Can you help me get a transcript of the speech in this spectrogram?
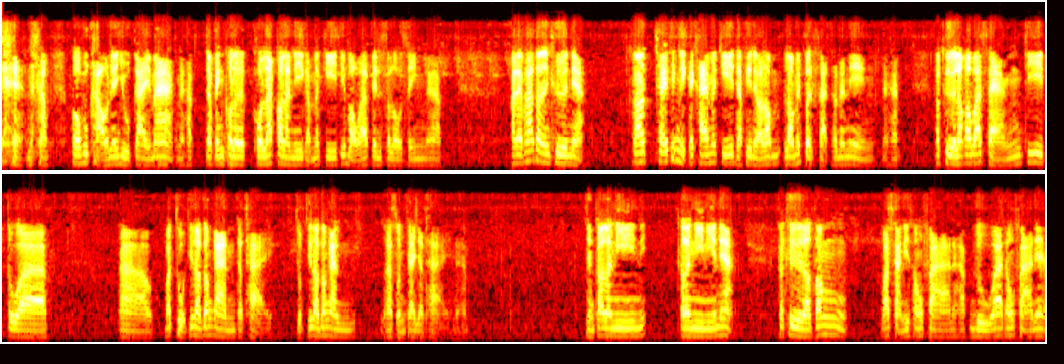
น่ๆนะครับ เพราะภูเขาเนี่ยอยู่ไกลมากนะครับ จะเป็นคนละคนละกรณีกับเมื่อกี้ที่บอกว่าเป็น slow sync นะครับการถ่ายภาพตอนกลางคืนเนี่ย ก็ใช้เทคนิคคล้ายๆเมื่อกี้แต่เพียงเดี๋ยวเราเราไม่เปิดแฟลชเท่านั้นเองนะฮะก็คือเราก็วัดแสงที่ตัว วัตถุที่เราต้องการจะถ่าย จุดที่เราต้องการสนใจจะถ่ายนะครับ อย่างกรณีนี้กรณีนี้เนี่ย ก็คือเราต้องวัดแสงที่ท้องฟ้านะครับ ดูว่าท้องฟ้าเนี่ย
